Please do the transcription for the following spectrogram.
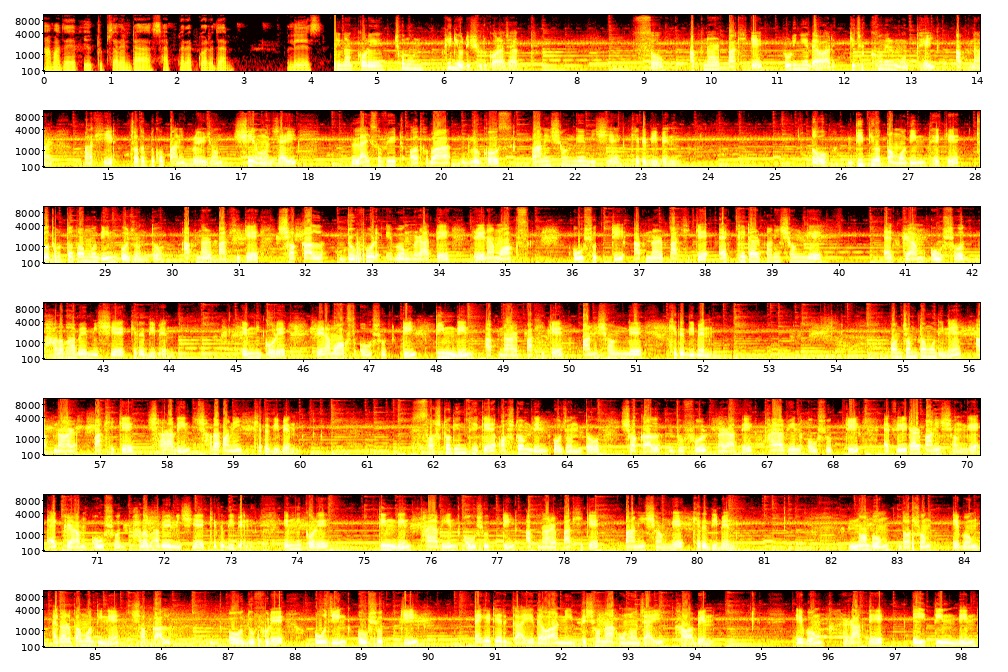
আমাদের ইউটিউব চ্যানেলটা সাবস্ক্রাইব করে দেন প্লিজ দেরি না করে চলুন ভিডিওটি শুরু করা যাক। সো আপনার পাখিকে প্রুডিংয়ে দেওয়ার কিছুক্ষণের মধ্যেই আপনার পাখির যতটুকু পানি প্রয়োজন সেই অনুযায়ী লাইসোভিট অথবা গ্লুকোজ পানির সঙ্গে মিশিয়ে খেতে দিবেন। তো, দ্বিতীয়তম দিন থেকে চতুর্থতম দিন পর্যন্ত আপনার পাখিকে সকাল, দুপুর এবং রাতে রেনামক্স ঔষধটি আপনার পাখিকে এক লিটার পানির সঙ্গে এক গ্রাম ঔষধ ভালোভাবে মিশিয়ে খেতে দিবেন। এমনি করে রেনামক্স ঔষধটি তিন দিন আপনার পাখিকে পানির সঙ্গে খেতে দিবেন। পঞ্চমতম দিনে আপনার পাখিকে সারাদিন সাদা পানি খেতে দিবেন। ষষ্ঠ দিন থেকে অষ্টম দিন পর্যন্ত সকাল, দুপুর, রাতে থায়াভিন ঔষধটি এক লিটার পানির সঙ্গে এক গ্রাম ঔষধ ভালোভাবে মিশিয়ে খেতে দিবেন। এমনি করে তিন দিন থায়াভিন ঔষধটি আপনার পাখিকে পানির সঙ্গে খেতে দিবেন। নবম, দশম এবং এগারোতম দিনে সকাল ও দুপুরে ওজিঙ্ক ঔষধটি প্যাকেটের গায়ে দেওয়া নির্দেশনা অনুযায়ী খাওয়াবেন এবং রাতে এই তিন দিন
